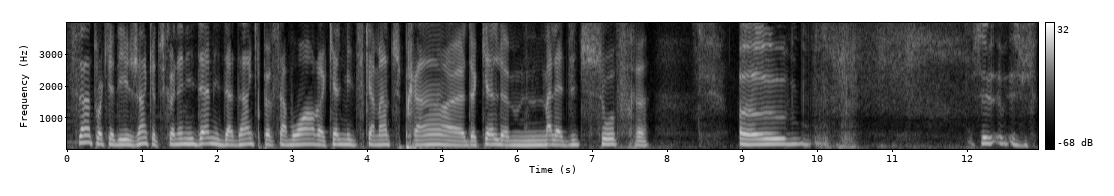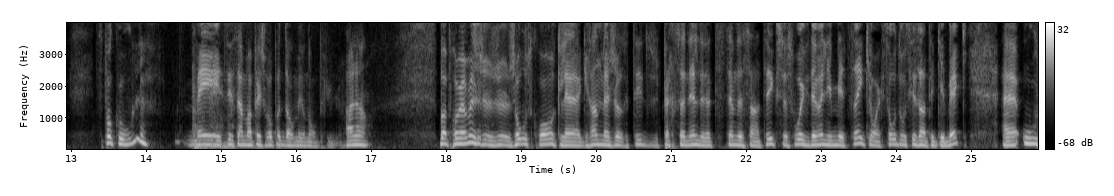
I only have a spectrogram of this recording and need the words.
te sens, toi, qu'il y a des gens que tu connais ni d'Ève ni d'Adam qui peuvent savoir euh, quel médicament tu prends, euh, de quelle euh, maladie tu souffres? Euh, c'est pas cool, mais ça m'empêchera pas de dormir non plus. là. Ah non? Bon, premièrement, j'ose croire que la grande majorité du personnel de notre système de santé, que ce soit évidemment les médecins qui ont accès au dossier Santé Québec, euh, ou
